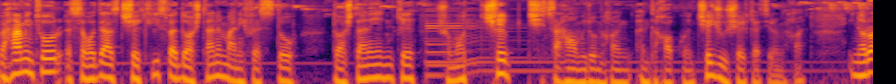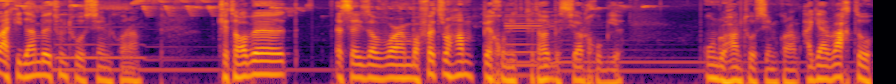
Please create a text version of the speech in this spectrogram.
و همینطور استفاده از چکلیست و داشتن منیفستو داشتن این که شما چه سهامی رو می‌خواین انتخاب کنید چه جور شرکتی رو می‌خواین. اینا رو اکیدا بهتون توصیه می‌کنم. کتاب اسیزا وارن بافت رو هم بخونید کتاب بسیار خوبیه. اون رو هم توصیه می‌کنم. اگر وقت و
